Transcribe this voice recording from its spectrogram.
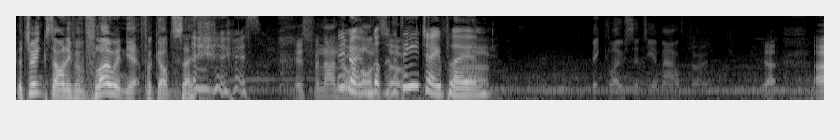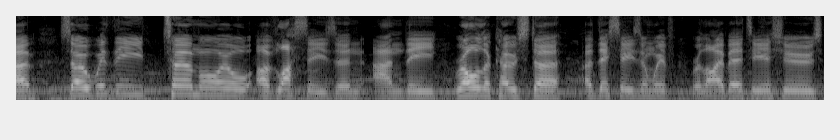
The drinks aren't even flowing yet, for God's sake. is Fernando You know, even got Alonso. the DJ playing. Um, Bit closer to your mouth. Yeah. Um, so with the turmoil of last season and the roller coaster of this season with reliability issues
